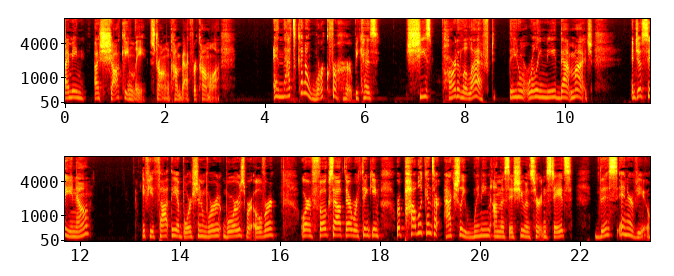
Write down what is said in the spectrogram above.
I mean, a shockingly strong comeback for Kamala. And that's going to work for her because she's part of the left. They don't really need that much. And just so you know, if you thought the abortion war- wars were over, or if folks out there were thinking Republicans are actually winning on this issue in certain states, this interview,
